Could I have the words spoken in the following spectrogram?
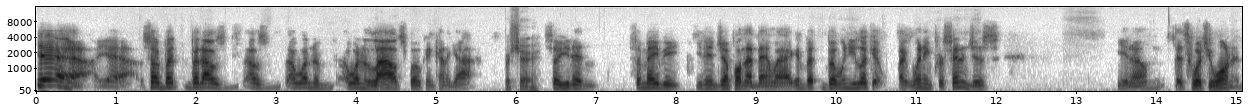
Yeah, yeah. So, but but I was I was I wasn't a I wasn't a loud spoken kind of guy. For sure. So you didn't. So maybe you didn't jump on that bandwagon. But but when you look at like winning percentages, you know that's what you wanted.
